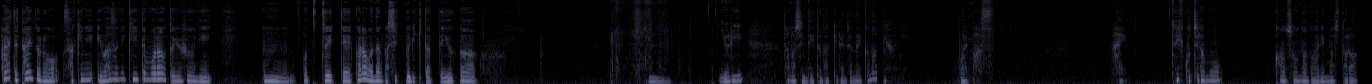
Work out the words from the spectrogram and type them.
あえてタイトルを先に言わずに聞いてもらうという風にうん落ち着いてからはなんかしっくりきたっていうかうんより楽しんでいただけるんじゃないかなっていうふうに思います。はい。是非こちらも感想などありましたら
